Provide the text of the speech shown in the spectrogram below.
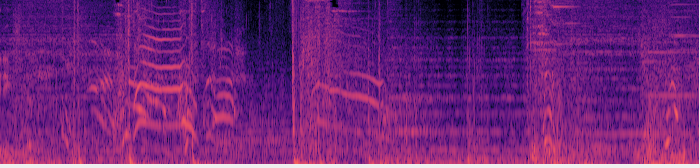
Eriştim. Hıh!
